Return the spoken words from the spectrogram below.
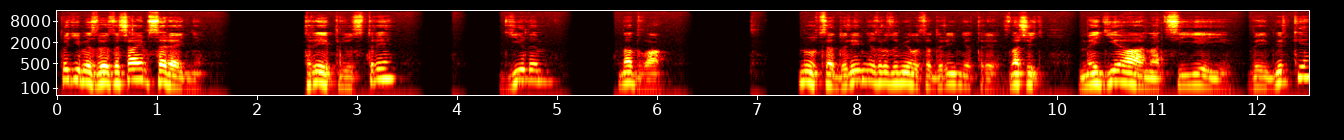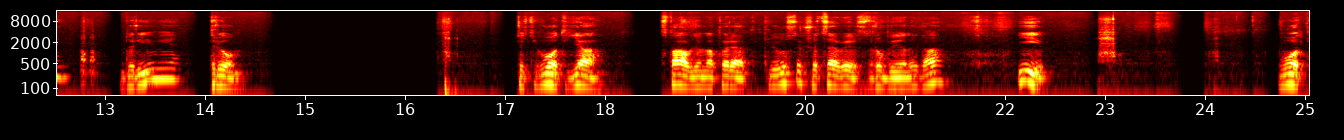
Тоді ми визначаємо середнє. 3 плюс 3 ділимо на 2. Ну, це дорівнює, зрозуміло, це дорівнює 3. Значить, медіана цієї вибірки дорівнює 3. Значить, от я ставлю наперед плюсик, що це ви зробили, да? І от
